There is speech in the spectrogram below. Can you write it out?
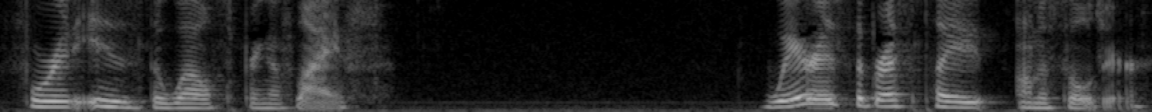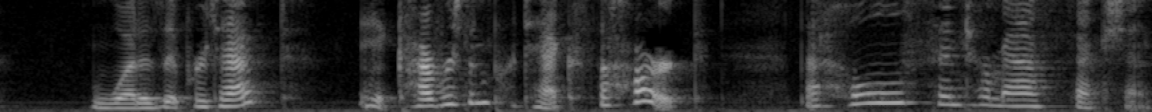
for it is the wellspring of life. Where is the breastplate on a soldier? What does it protect? It covers and protects the heart, that whole center mass section.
